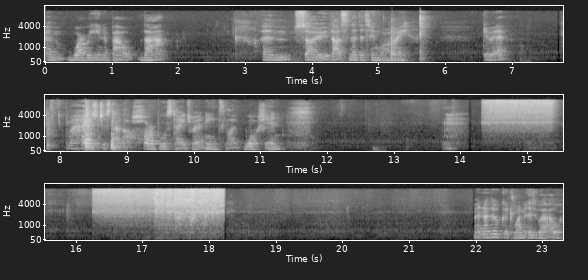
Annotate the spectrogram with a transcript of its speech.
um, worrying about that. Um, so that's another thing why I do it my hair's just at that horrible stage where it needs like washing. Another good one as well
